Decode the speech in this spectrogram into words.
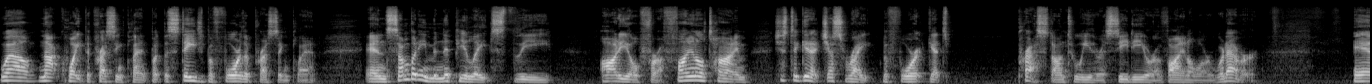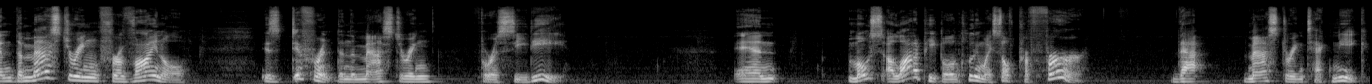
well, not quite the pressing plant, but the stage before the pressing plant. And somebody manipulates the audio for a final time just to get it just right before it gets pressed onto either a CD or a vinyl or whatever. And the mastering for vinyl is different than the mastering for a CD. And most, a lot of people, including myself, prefer that mastering technique.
